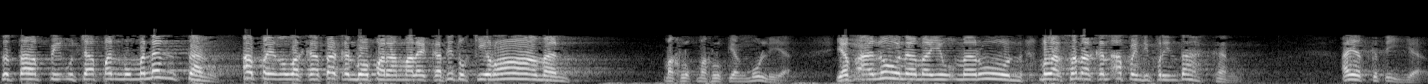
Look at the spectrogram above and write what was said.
Tetapi ucapanmu menentang apa yang Allah katakan bahwa para malaikat itu kiraman. Makhluk-makhluk yang mulia Yaf'aluna ma yu'marun. Melaksanakan apa yang diperintahkan. Ayat ketiga.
